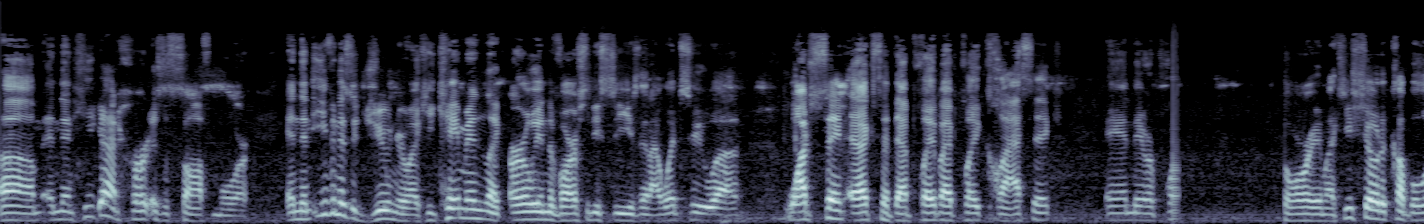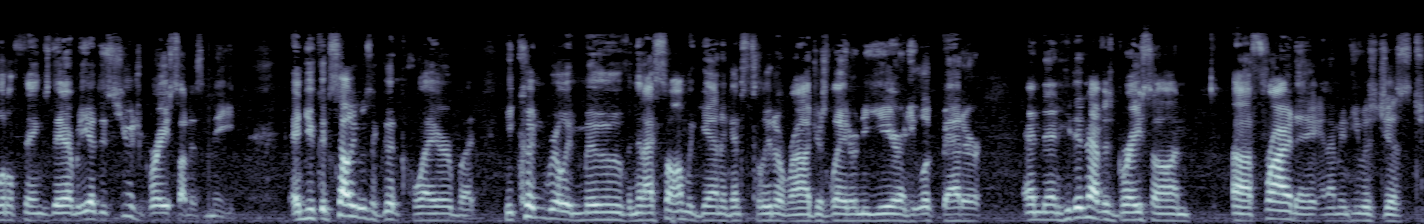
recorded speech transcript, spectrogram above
um, and then he got hurt as a sophomore, and then even as a junior, like he came in like early in the varsity season. I went to uh, watch St. X at that play-by-play classic, and they were playing story, and like he showed a couple little things there, but he had this huge brace on his knee and you could tell he was a good player, but he couldn't really move. And then I saw him again against Toledo Rogers later in the year, and he looked better. And then he didn't have his brace on uh, Friday, and I mean he was just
